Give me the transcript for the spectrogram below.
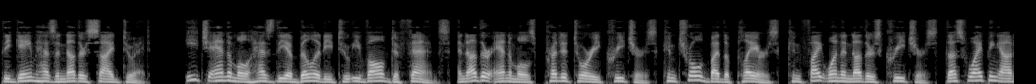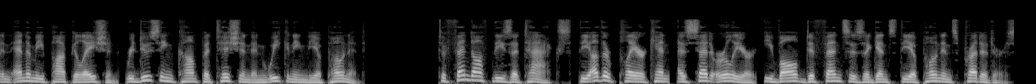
the game has another side to it. Each animal has the ability to evolve defense, and other animals predatory creatures controlled by the players, can fight one another's creatures, thus wiping out an enemy population, reducing competition and weakening the opponent. To fend off these attacks, the other player can, as said earlier, evolve defenses against the opponent's predators.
